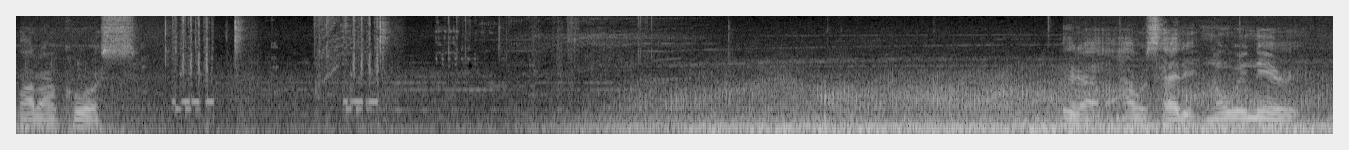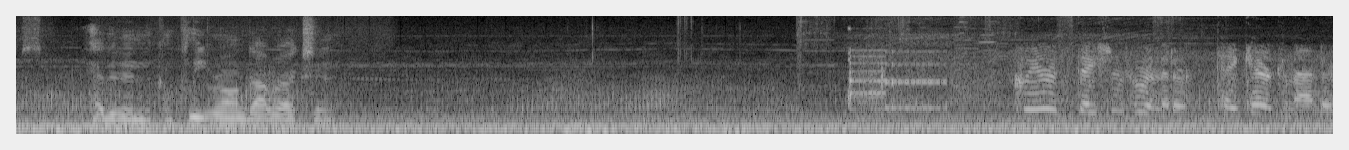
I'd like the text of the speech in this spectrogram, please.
Plot our course. Look at that. I was headed nowhere near it. Headed in the complete wrong direction. Clear of station perimeter. Take care, Commander.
